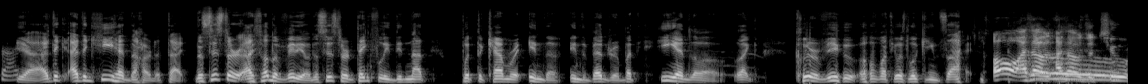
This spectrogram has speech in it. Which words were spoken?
sister. yeah i think i think he had the heart attack the sister i saw the video the sister thankfully did not put the camera in the in the bedroom but he had uh, like clear view of what he was looking inside Oh, I thought I thought it was the two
